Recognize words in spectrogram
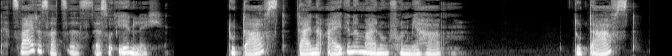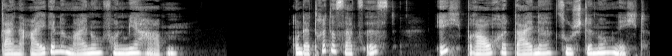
Der zweite Satz ist, der ist so ähnlich. Du darfst deine eigene Meinung von mir haben. Du darfst deine eigene Meinung von mir haben. Und der dritte Satz ist, ich brauche deine Zustimmung nicht.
